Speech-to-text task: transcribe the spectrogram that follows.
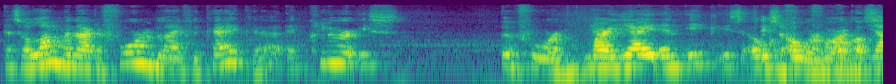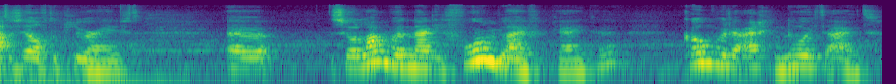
En zolang we naar de vorm blijven kijken, en kleur is een vorm, maar jij en ik is ook een vorm, ook, als het dezelfde kleur heeft. Uh, zolang we naar die vorm blijven kijken, komen we er eigenlijk nooit uit.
